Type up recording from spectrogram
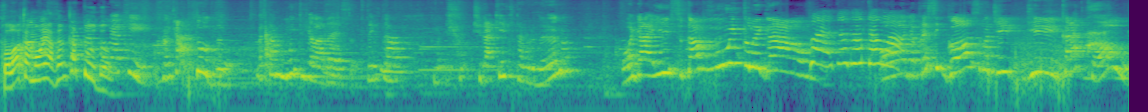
Coloca a mão e arranca tudo. Vamos aqui, arrancar tudo. Mas tá muito gelada essa. Tentando Deixa eu tirar aqui que tá grudando. Olha isso, tá muito legal. Olha, parece gosma de, de caracol.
